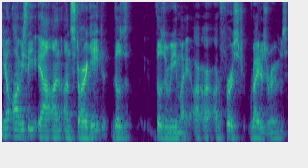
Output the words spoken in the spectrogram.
you know, obviously uh, on on Stargate, those those are really my our, our first writers' rooms.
